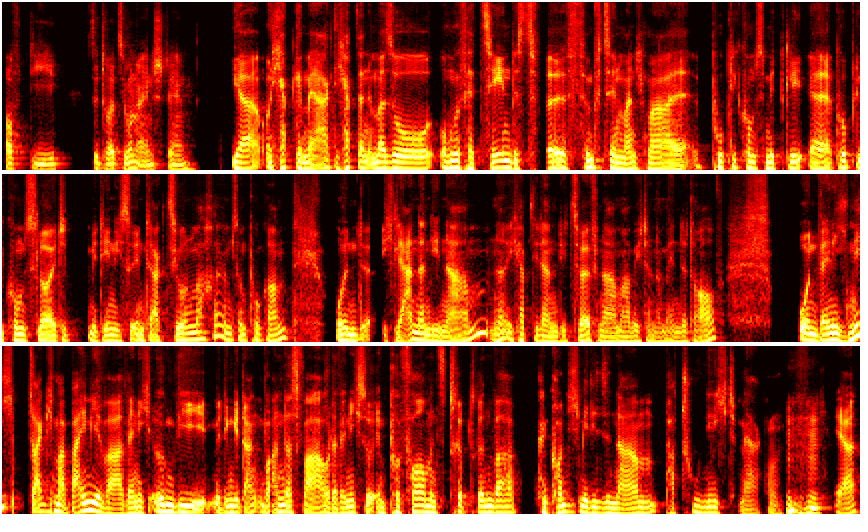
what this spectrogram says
auf die Situation einstellen. Ja, und ich habe gemerkt, ich habe dann immer so ungefähr 10 bis 12, 15 manchmal Publikumsmitglied, äh, Publikumsleute, mit denen ich so Interaktion mache in so einem Programm. Und ich lerne dann die Namen. Ne? Ich habe die dann, die zwölf Namen habe ich dann am Ende drauf. Und wenn ich nicht, sage ich mal, bei mir war, wenn ich irgendwie mit den Gedanken woanders war oder wenn ich so im Performance-Trip drin war, dann konnte ich mir diese Namen partout nicht merken. Mhm. Ja.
